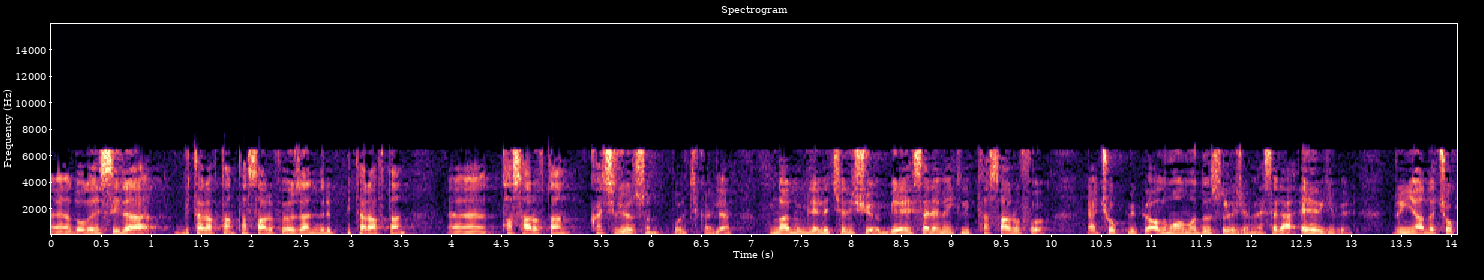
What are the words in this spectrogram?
E, dolayısıyla bir taraftan tasarrufu özendirip bir taraftan e, tasarruftan kaçırıyorsun politikayla. Bunlar birbirleriyle çelişiyor. Bireysel emeklilik tasarrufu yani çok büyük bir alım olmadığı sürece mesela ev gibi dünyada çok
